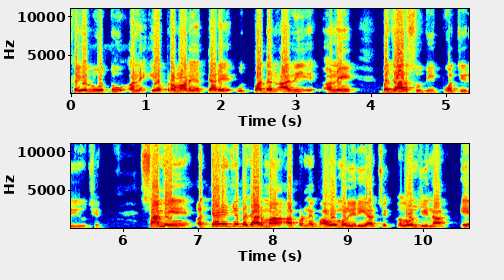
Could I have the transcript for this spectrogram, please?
થયેલું હતું અને એ પ્રમાણે અત્યારે ઉત્પાદન આવી અને બજાર સુધી પહોંચી રહ્યું છે. સામે અત્યારે જે બજારમાં આપણને ભાવો મળી રહ્યા છે કલોંજીના એ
